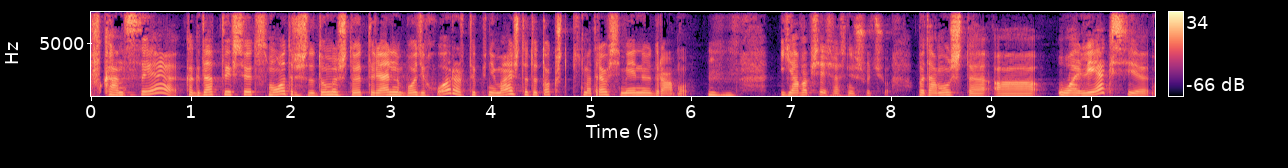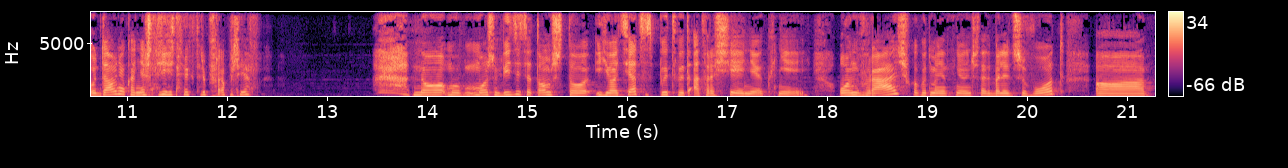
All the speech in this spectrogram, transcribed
в конце, когда ты все это смотришь, ты думаешь, что это реально боди-хоррор, ты понимаешь, что ты только что посмотрел семейную драму. Угу. Я вообще сейчас не шучу, потому что а, у Алексии, да, у нее, конечно, есть некоторые проблемы, но мы можем видеть о том, что ее отец испытывает отвращение к ней. Он врач, в какой-то момент у нее начинает болеть живот, а,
